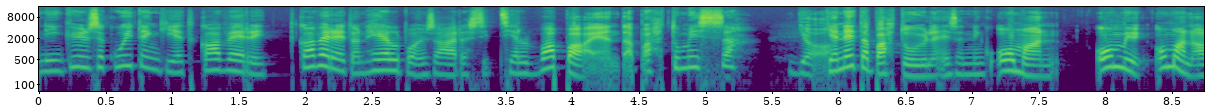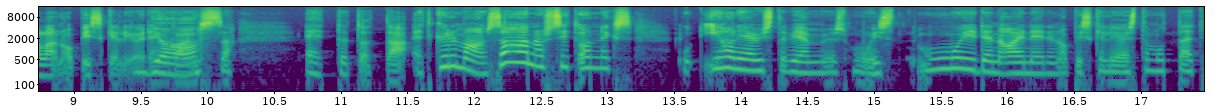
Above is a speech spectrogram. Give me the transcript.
niin kyllä se kuitenkin, että kaverit, kavereita on helpoin saada sit siellä vapaa-ajan tapahtumissa, Joo. ja ne tapahtuu yleensä niin kuin oman, omi, oman alan opiskelijoiden Joo. kanssa. Että tota, et kyllä mä oon saanut sit onneksi ihania ystäviä myös muist, muiden aineiden opiskelijoista, mutta et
